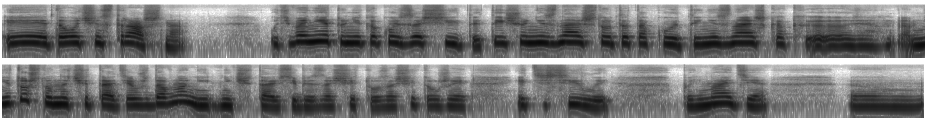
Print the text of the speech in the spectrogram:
И это очень страшно. У тебя нету никакой защиты, ты еще не знаешь, что это такое, ты не знаешь, как... Э, не то, что начитать, я уже давно не, не читаю себе защиту, защита уже эти силы, понимаете? Э,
